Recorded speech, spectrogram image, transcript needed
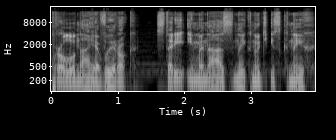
пролунає вирок. Старі імена зникнуть із книг.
